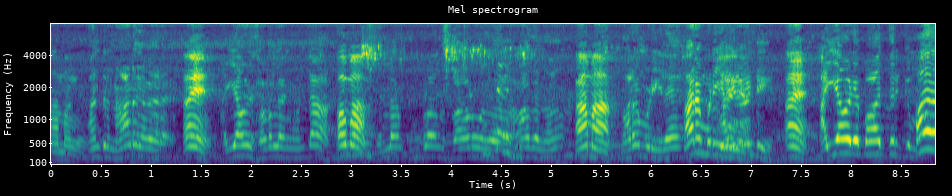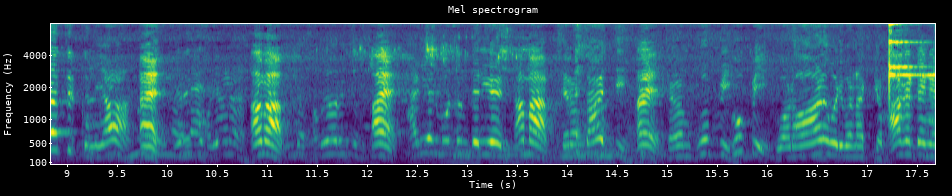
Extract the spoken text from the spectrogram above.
ஆமாங்க அன்று நாடகம் வேற. சடலம் அங்க வந்தா ஆமாம் எல்லாம் கும்பலா வந்து ஒரு ஆமாம் வர முடியல. வர ஆ, ஐயாவுடைய பாதத்திற்கும். பாதத்திற்கும். இல்லையா? ஆ, இருக்கும்படியான ஆமாம். இந்த சபையோருக்கும் ஆ, அடியன் ஒன்றும் தெரியும் ஆமாம். சிறந்தாச்சி. சிறம் கூப்பி. கூப்பி. கோடான ஒரு வணக்கம். ஆகட்டுங்க.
